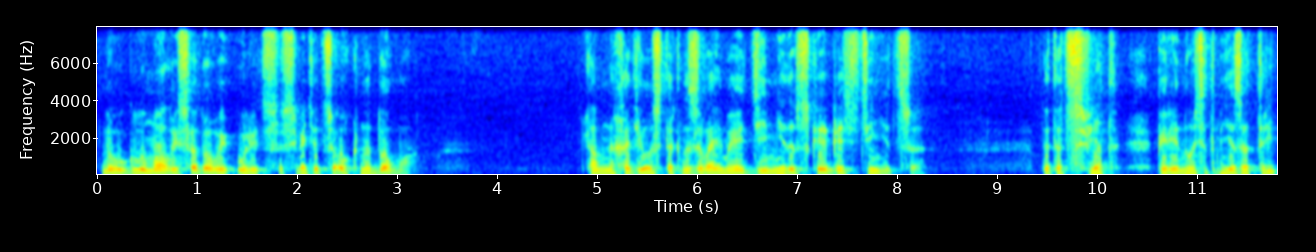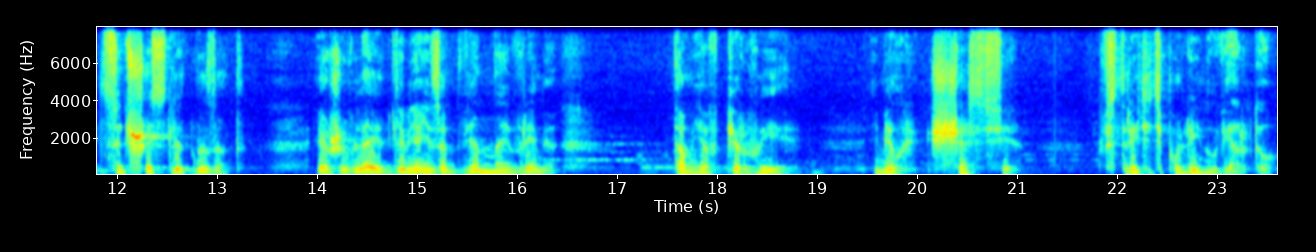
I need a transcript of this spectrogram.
на углу Малой Садовой улицы, светятся окна дома. Там находилась так называемая Демидовская гостиница. Этот свет переносит меня за 36 лет назад и оживляет для меня незабвенное время. Там я впервые имел счастье встретить Полину Верду.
